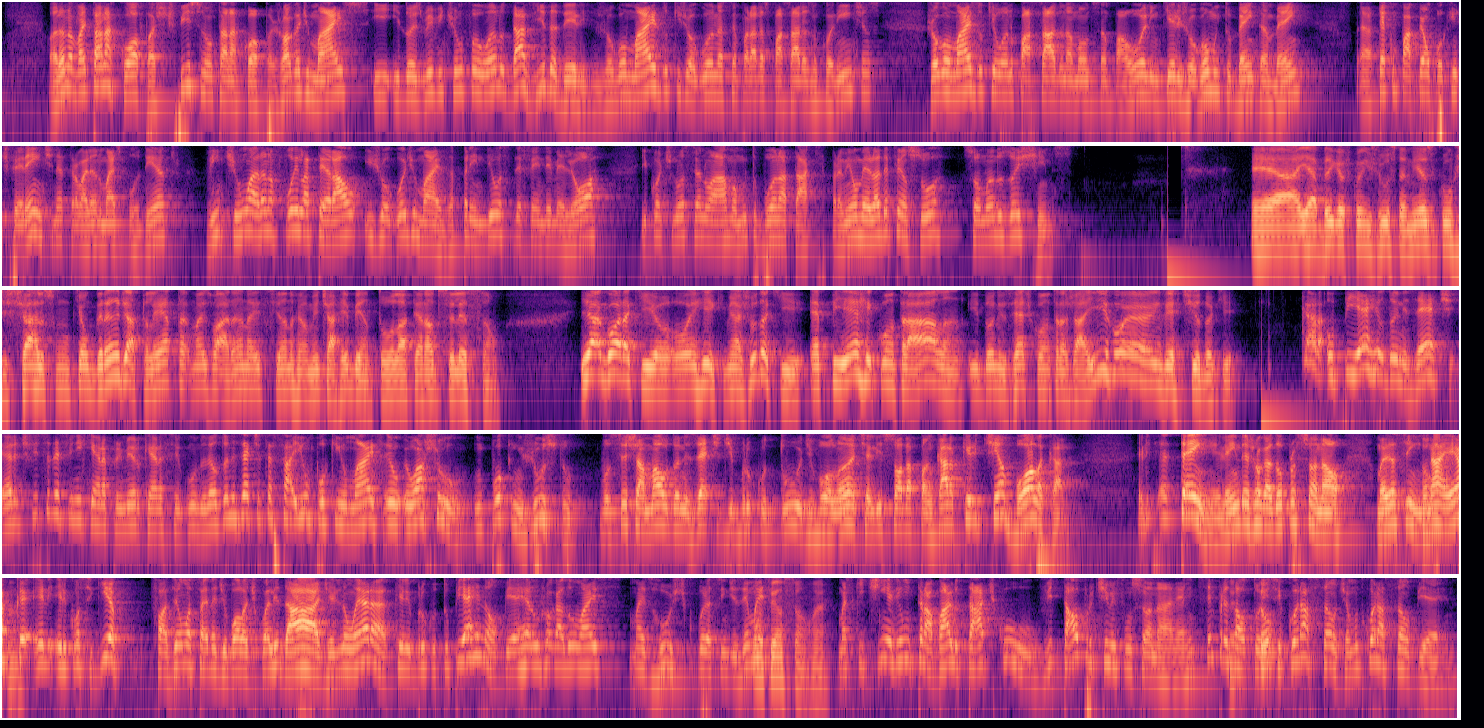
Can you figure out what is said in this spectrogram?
O Arana vai estar tá na Copa, acho difícil não estar tá na Copa. Joga demais e, e 2021 foi o ano da vida dele. Jogou mais do que jogou nas temporadas passadas no Corinthians. Jogou mais do que o ano passado na mão do São Paulo, em que ele jogou muito bem também. Até com um papel um pouquinho diferente, né? Trabalhando mais por dentro. 21, Arana foi lateral e jogou demais. Aprendeu a se defender melhor e continua sendo uma arma muito boa no ataque. Para mim é o melhor defensor somando os dois times. É, aí a briga ficou injusta mesmo com o Richarlison, que é um grande atleta, mas o Arana esse ano realmente arrebentou, lateral de seleção. E agora aqui, o Henrique, me ajuda aqui. É Pierre contra Alan e Donizete contra Jair ou é invertido aqui? Cara, o Pierre e o Donizete, era difícil definir quem era primeiro, quem era segundo, né? O Donizete até saiu um pouquinho mais. Eu, eu acho um pouco injusto você chamar o Donizete de brucutu, de volante ali só da pancada, porque ele tinha bola, cara. Ele é, tem, ele ainda é jogador profissional. Mas assim, então, na época ele, ele conseguia fazer uma saída de bola de qualidade. Ele não era aquele brucutu. Pierre não. Pierre era um jogador mais, mais rústico, por assim dizer. Mas, Atenção, é. mas que tinha ali um trabalho tático vital para o time funcionar, né? A gente sempre é, exaltou é. então, esse coração. Tinha muito coração, Pierre.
